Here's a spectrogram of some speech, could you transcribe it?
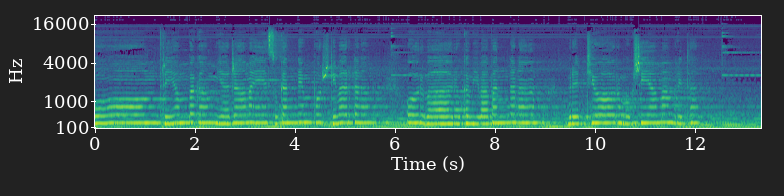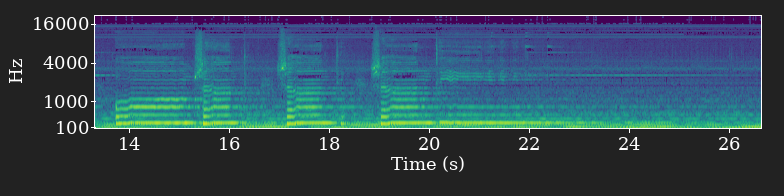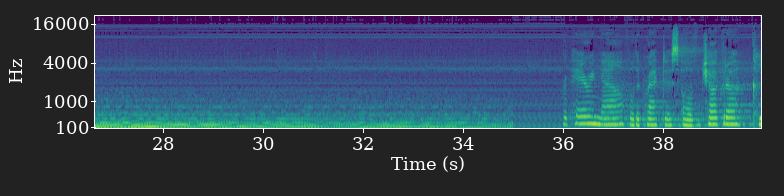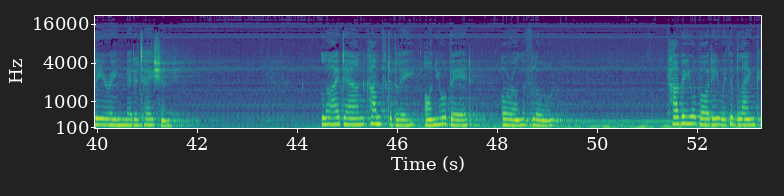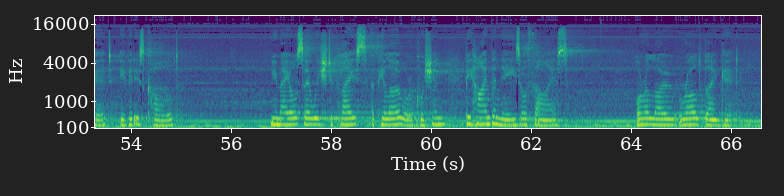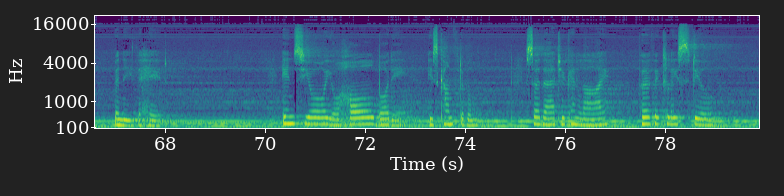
ॐ त्र्यम्बकं यजामहे सुगन्धिं पुष्टिवर्धनम्। उर्वारुकमिव बन्दना मृत्योर्मुक्ष्यममृतत् ॐ शान्ति शान्ति शान्ति Preparing now for the practice of chakra clearing meditation. Lie down comfortably on your bed or on the floor. Cover your body with a blanket if it is cold. You may also wish to place a pillow or a cushion behind the knees or thighs or a low rolled blanket beneath the head. Ensure your whole body is comfortable so that you can lie perfectly still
